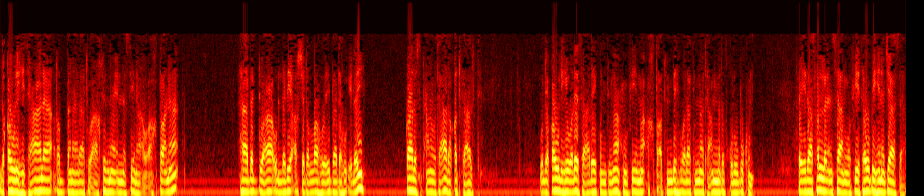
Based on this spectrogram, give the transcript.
لقوله تعالى ربنا لا تؤاخذنا إن نسينا أو أخطأنا هذا الدعاء الذي أرشد الله عباده إليه. قال سبحانه وتعالى قد فعلت ولقوله وليس عليكم جناح فيما أخطأتم به ولكن ما تعمدت قلوبكم فإذا صلى الإنسان وفي ثوبه نجاسة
